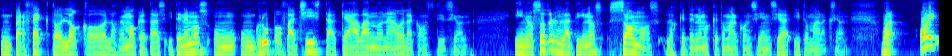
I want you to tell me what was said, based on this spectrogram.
imperfecto, loco, los demócratas, y tenemos un grupo fascista que ha abandonado la constitución. Y nosotros los latinos somos los que tenemos que tomar conciencia y tomar acción. Bueno, hoy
